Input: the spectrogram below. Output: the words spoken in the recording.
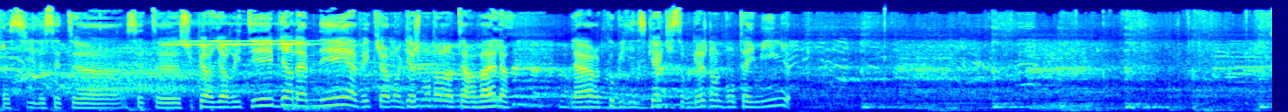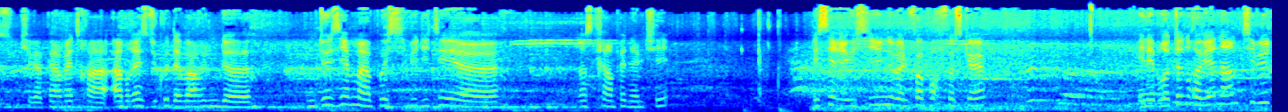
Facile cette, euh, cette euh, supériorité, bien amenée avec un engagement dans l'intervalle. Là, Kobilinska qui s'engage dans le bon timing. Ce qui va permettre à, Brest du coup d'avoir une, deuxième possibilité euh, d'inscrire un penalty. Et c'est réussi une nouvelle fois pour Foske. Et les Bretonnes reviennent à un petit but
